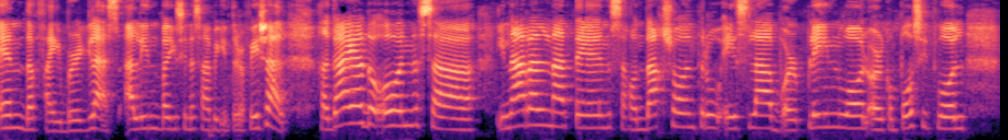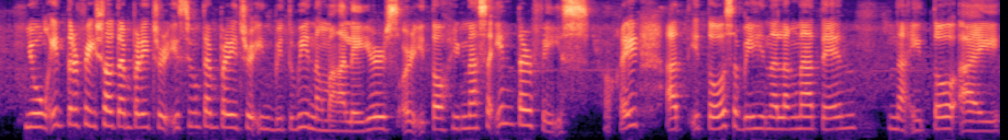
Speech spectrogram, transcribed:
and the fiberglass? Alin ba yung sinasabing interfacial? Kagaya doon sa inaral natin sa conduction through a slab or plain wall or composite wall, yung interfacial temperature is yung temperature in between ng mga layers or ito, yung nasa interface. Okay? At ito, sabihin na lang natin na ito ay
